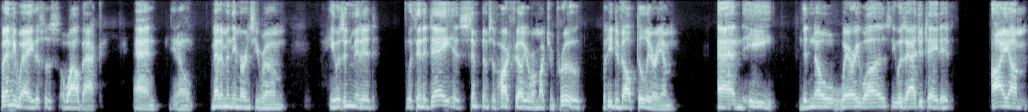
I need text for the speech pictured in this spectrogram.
But anyway, this was a while back and, you know, met him in the emergency room. He was admitted. Within a day, his symptoms of heart failure were much improved, but he developed delirium and he didn't know where he was. He was agitated. I, um,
